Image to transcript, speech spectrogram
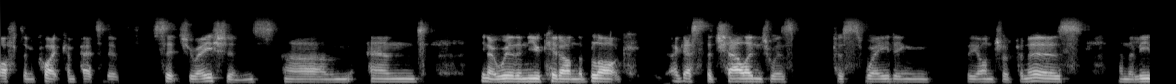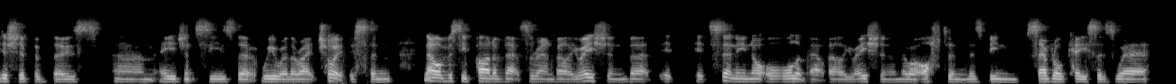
often quite competitive situations, um, and you know, we're the new kid on the block. I guess the challenge was persuading the entrepreneurs and the leadership of those um, agencies that we were the right choice. And now, obviously, part of that's around valuation, but it, it's certainly not all about valuation. And there were often, there's been several cases where,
